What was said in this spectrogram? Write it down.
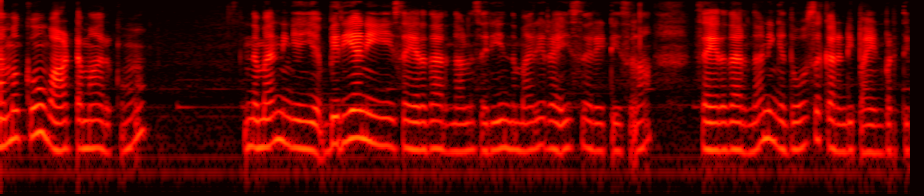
நமக்கும் வாட்டமாக இருக்கும். இந்த மாதிரி நீங்கள் பிரியாணி செய்கிறதா இருந்தாலும் சரி இந்த மாதிரி ரைஸ் வெரைட்டிஸ்லாம் செய்கிறதா இருந்தால் நீங்கள் தோசை கரண்டி பயன்படுத்தி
